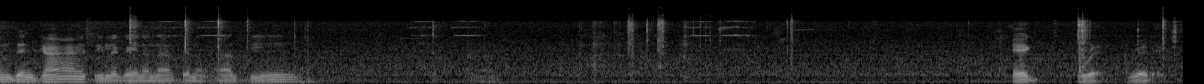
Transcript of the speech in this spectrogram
And then guys, ilagay na natin ang ating egg red. Red egg.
